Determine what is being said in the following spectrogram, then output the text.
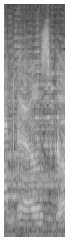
bad girls go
